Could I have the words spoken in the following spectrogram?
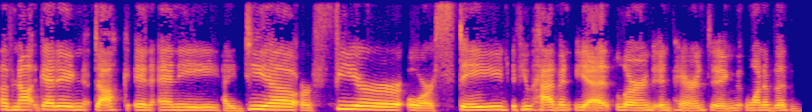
of not getting stuck in any idea or fear or stage. If you haven't yet learned in parenting, one of the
